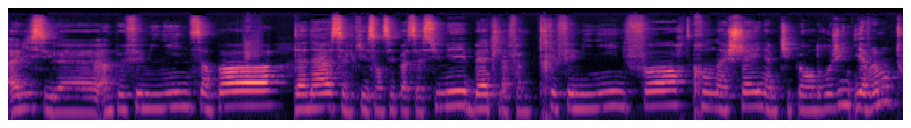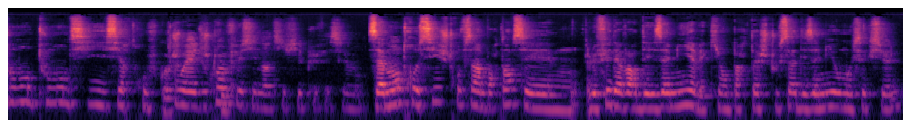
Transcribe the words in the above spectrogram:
Alice, elle est un peu féminine, sympa. Dana, celle qui est censée pas s'assumer. Beth, la femme très féminine, forte. Après on a Shane, un petit peu androgyne. Il y a vraiment tout le monde, tout le monde s'y retrouve quoi. Ouais, je du coup, on trouve. peut s'identifier plus facilement. Ça montre aussi, je trouve ça important, c'est hum, le fait d'avoir des amis avec qui on partage tout ça, des amis homosexuels.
